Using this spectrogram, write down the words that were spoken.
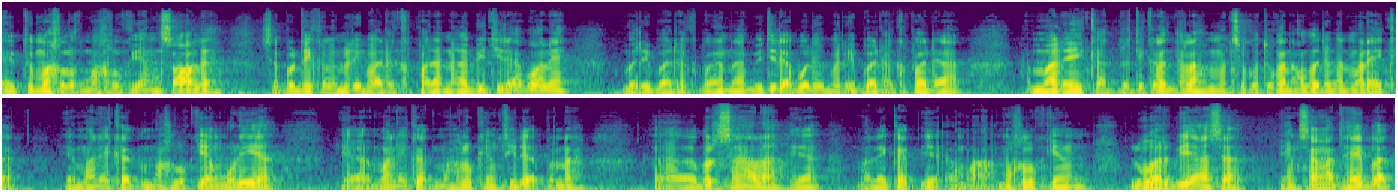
itu makhluk-makhluk yang soleh. Seperti kalian beribadah kepada Nabi tidak boleh beribadah kepada Nabi. Tidak boleh beribadah kepada malaikat. Berarti kalian telah mensekutukan Allah dengan malaikat. Ya malaikat makhluk yang mulia. Ya malaikat makhluk yang tidak pernah uh, bersalah ya. Malaikat ya makhluk yang luar biasa yang sangat hebat.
